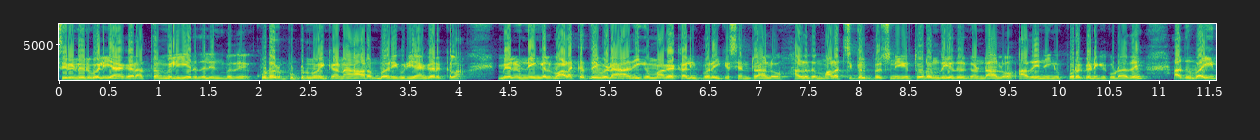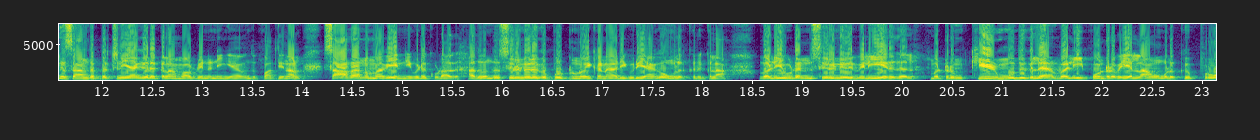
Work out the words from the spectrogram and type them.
சிறுநீர் வழியாக ரத்தம் வெளியேறுதல் என்பது குடல் புற்றுநோய்க்கான ஆரம்ப அறிகுறியாக இருக்கலாம். மேலும் நீங்கள் வழக்கத்தை விட அதிகமாக கழிப்பறைக்கு இருந்தாலோ அல்லது மலச்சிக்கல் பிரச்சனையை தொடர்ந்து எதிர்கண்டாலோ அதை நீங்கள் புறக்கணிக்க கூடாது. அது வயிறு சார்ந்த பிரச்சனையாக இருக்கலாம் அப்படின்னு நீங்கள் வந்து பார்த்தீங்கன்னா சாதாரணமாக எண்ணிவிடக்கூடாது. அது வந்து சிறுநீரக புற்றுநோய்க்கான அறிகுறியாக உங்களுக்கு இருக்கலாம். வலியுடன் சிறுநீர் வெளியேறுதல் மற்றும் கீழ் முதுகில் வலி போன்றவையெல்லாம் உங்களுக்கு ப்ரோ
